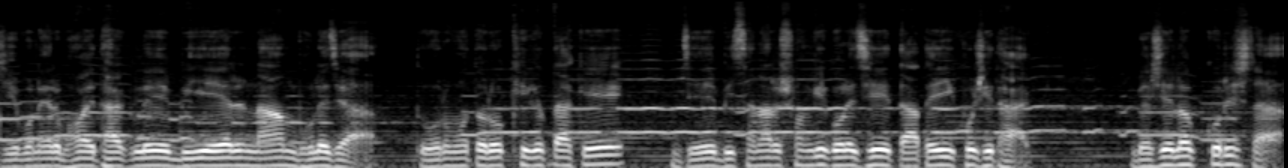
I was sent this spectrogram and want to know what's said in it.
জীবনের ভয় থাকলে বিয়ের নাম ভুলে যা। তোর মতো রক্ষিতাকে যে বিছানার সঙ্গী করেছি, তাতেই খুশি থাক। বেশি লোভ করিস না।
